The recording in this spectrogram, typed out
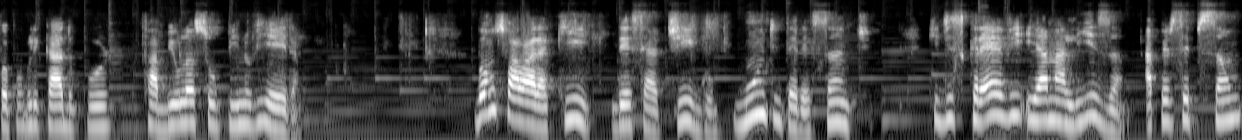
Foi publicado por Fabiola Sulpino Vieira. Vamos falar aqui desse artigo muito interessante que descreve e analisa a percepção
